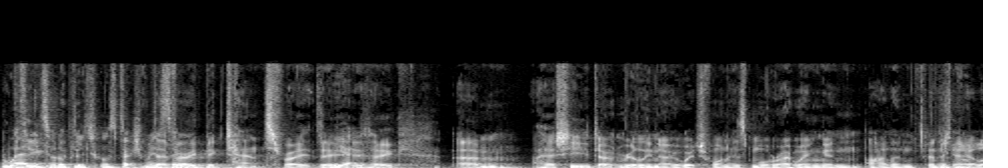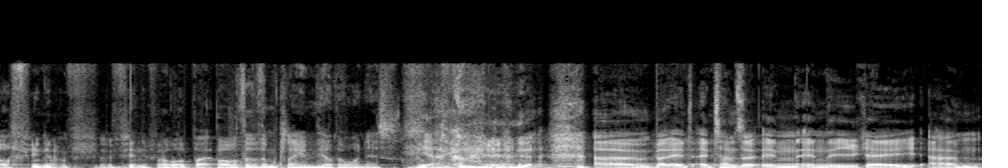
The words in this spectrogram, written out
where the sort of political spectrum They're is So- very big tents, right? They, Yeah. Like, um, I actually don't really know which one is more right wing in Ireland, Fine Gael or Fianna Fianna Fáil, but both of them claim the other one is? yeah, quite. um, but in, in terms of in in the UK, um,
